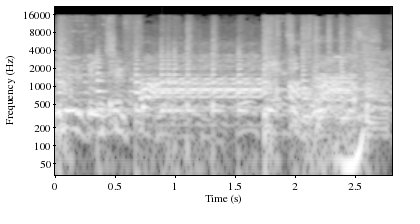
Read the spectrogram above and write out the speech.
I'm moving too far. Get to glass.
